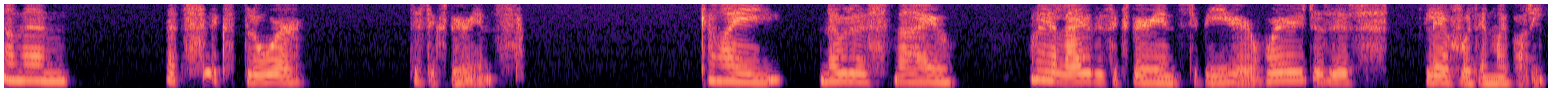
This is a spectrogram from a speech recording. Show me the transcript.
And then let's explore this experience. Can I notice now when I allow this experience to be here, where does it live within my body?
